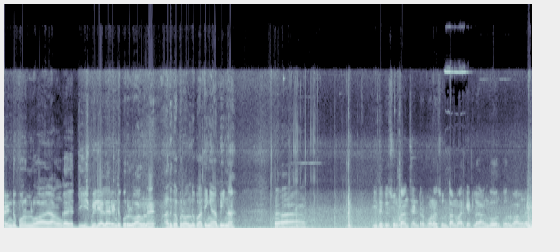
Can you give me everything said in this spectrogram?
ரெண்டு பொருள் வா அங்கே இஸ்பிலியாவில் ரெண்டு பொருள் வாங்கினேன். அதுக்கப்புறம் வந்து பார்த்தீங்க அப்படின்னா இதுக்கு சுல்தான் சென்டர் போனேன். சுல்தான் மார்க்கெட்டில் அங்கே ஒரு பொருள் வாங்கினேன்.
